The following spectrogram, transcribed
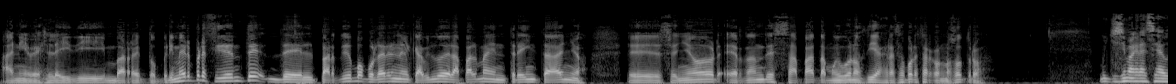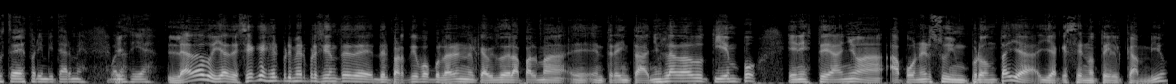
a Nieves Lady Barreto. Primer presidente del Partido Popular en el Cabildo de La Palma en 30 años. Eh, señor Hernández Zapata, muy buenos días. Gracias por estar con nosotros. Muchísimas gracias a ustedes por invitarme. Buenos días. Le ha dado ya, decía que es el primer presidente de, del Partido Popular en el Cabildo de La Palma eh, en 30 años. ¿Le ha dado tiempo en este año a, a poner su impronta ya, ya que se note el cambio?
